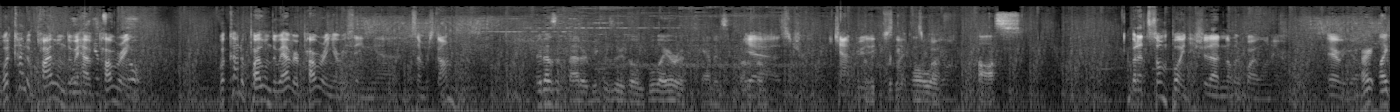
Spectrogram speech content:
what kind of pylon do we have powering... What kind of pylon do we have powering everything, uh, December Scum? It doesn't matter because there's a layer of cannons in front Yeah, of them. that's true. You can't really snipe pretty this all pylon. costs. But at some point, you should add another pylon here. There we go. Alright, like,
